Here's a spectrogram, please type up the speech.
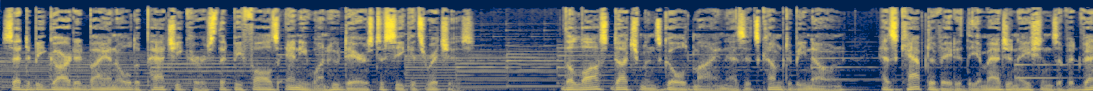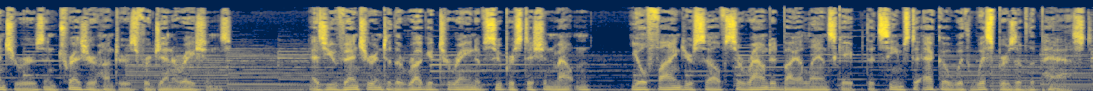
said to be guarded by an old Apache curse that befalls anyone who dares to seek its riches. The Lost Dutchman's gold mine, as it's come to be known, has captivated the imaginations of adventurers and treasure hunters for generations. As you venture into the rugged terrain of Superstition Mountain, you'll find yourself surrounded by a landscape that seems to echo with whispers of the past.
